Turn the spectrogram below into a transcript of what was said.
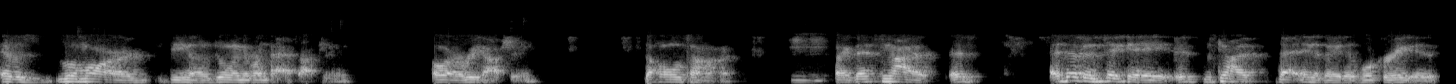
it was Lamar, you know, doing the run pass option or a read option the whole time. Mm-hmm. Like that's not it's, it doesn't take a it's, it's not that innovative or creative.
